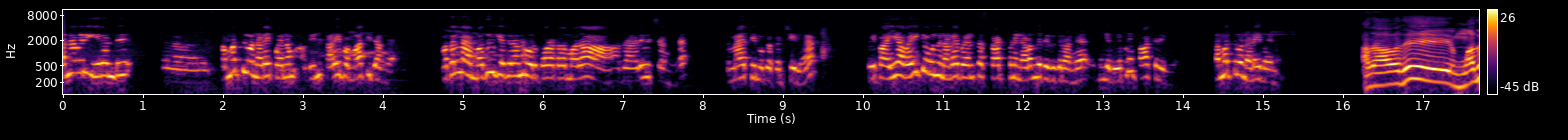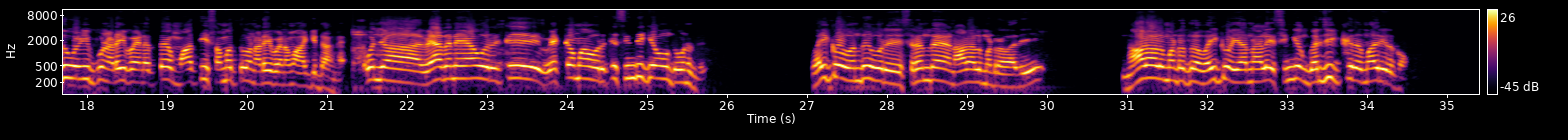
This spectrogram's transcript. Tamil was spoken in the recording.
ஜனவரி இரண்டு சமத்துவ நடைப்பயணம் அப்படின்னு தலைப்பை மாத்திட்டாங்க. முதல்ல மதுவுக்கு எதிரான ஒரு போராட்டமாக தான் அதை அறிவிச்சாங்க மதிமுக கட்சியில. இப்ப ஐயா வைகோ வந்து நடைபயணத்தை ஸ்டார்ட் பண்ணி நடந்துட்டு இருக்கிறாங்க. நீங்க இதை எப்படி பாக்குறீங்க? சமத்துவ நடைபயணம் அதாவது மது ஒழிப்பு நடைபயணத்தை மாத்தி சமத்துவ நடைபயணமா ஆக்கிட்டாங்க. கொஞ்சம் வேதனையாவும் இருக்கு வெக்கமாவும் இருக்கு சிந்திக்கவும் தோணுது. வைகோ வந்து ஒரு சிறந்த நாடாளுமன்றவாதி. நாடாளுமன்றத்தில் வைகோ ஏறினாலே சிங்கம் கர்ஜிக்கிற மாதிரி இருக்கும்.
